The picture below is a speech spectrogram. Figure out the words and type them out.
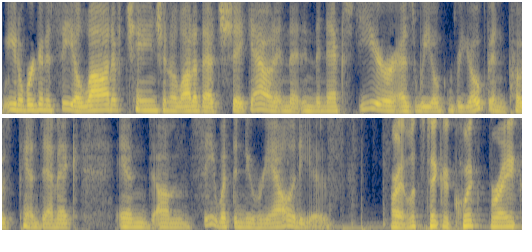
you know we're going to see a lot of change and a lot of that shake out in the in the next year as we reopen post pandemic and um, see what the new reality is. All right, let's take a quick break.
